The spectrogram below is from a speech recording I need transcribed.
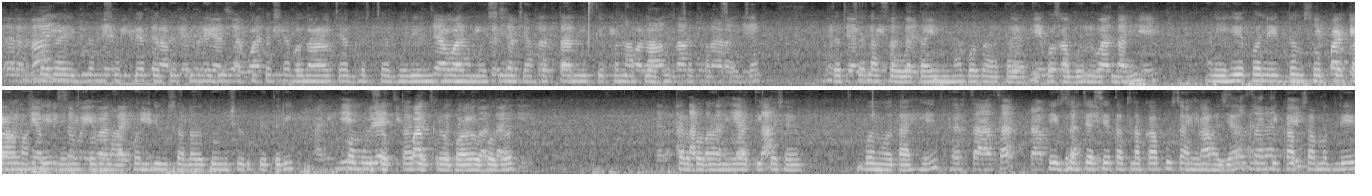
तर बघा एकदम सोप्या पद्धतीमध्ये वाती कशा बनवायच्या घरच्या घरी मशीनच्या हाताने ते पण आपल्या घरच्या कापसाच्या तर चला सर्व ताईंना बघा आता वाती कशा बनवते मी आणि हे पण एकदम सोपं काम आहे जेणेकरून आपण दिवसाला दोनशे रुपये तरी कमवू शकता लेकरं बाळं बघत. तर बघा मी वाती कशा बनवत आहे. हे घरच्या शेतातला कापूस आहे माझ्या आणि ती. कापसामधले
